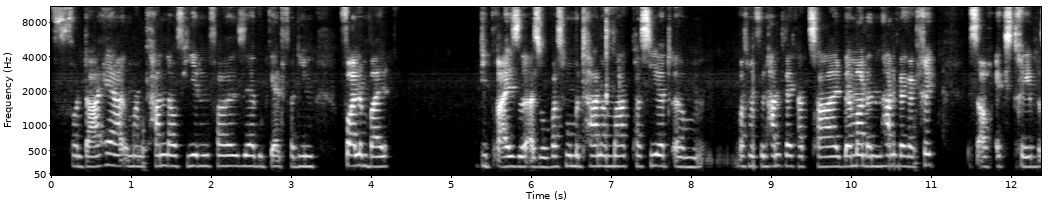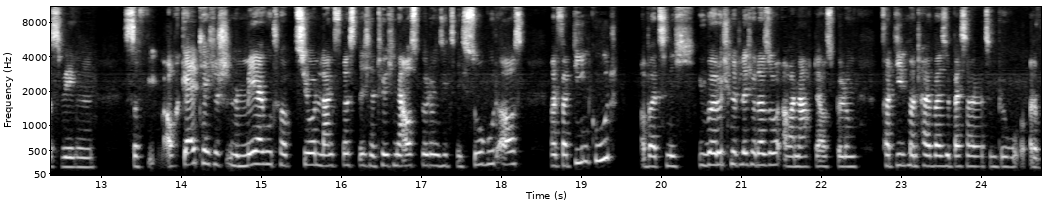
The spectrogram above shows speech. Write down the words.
von daher, man kann da auf jeden Fall sehr gut Geld verdienen. Vor allem, weil die Preise, also was momentan am Markt passiert, ähm, was man für einen Handwerker zahlt. Wenn man dann einen Handwerker kriegt, ist auch extrem. Deswegen ist auch geldtechnisch eine mega gute Option langfristig. Natürlich in der Ausbildung sieht es nicht so gut aus. Man verdient gut, aber jetzt nicht überdurchschnittlich oder so. Aber nach der Ausbildung verdient man teilweise besser als im Büro oder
